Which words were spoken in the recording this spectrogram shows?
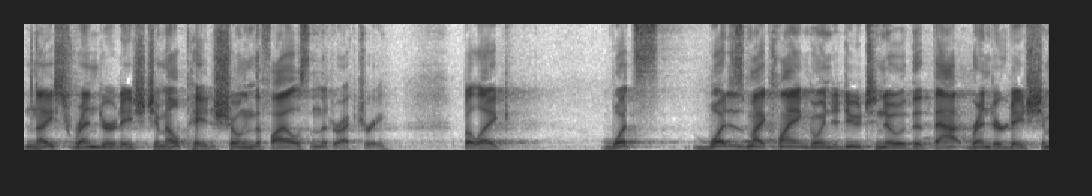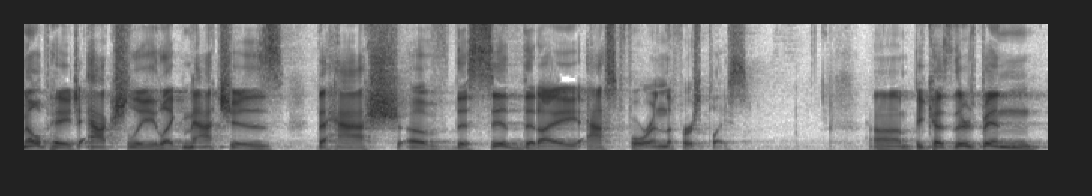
nice rendered HTML page showing the files in the directory. But like, what's, what is my client going to do to know that that rendered HTML page actually like matches the hash of the CID that I asked for in the first place? Um, because there's been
